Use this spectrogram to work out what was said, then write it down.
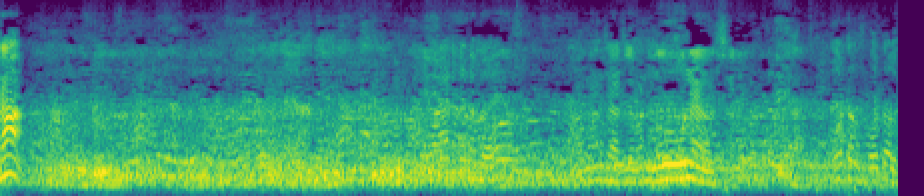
నా నువ్వు ఫోటో ఫోటోలు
